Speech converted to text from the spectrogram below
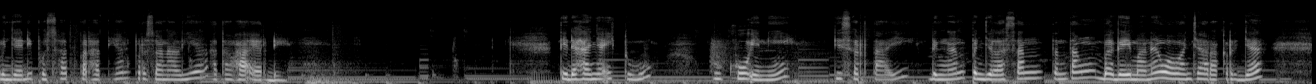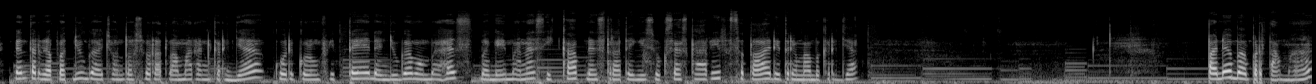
menjadi pusat perhatian personalia atau HRD. Tidak hanya itu, buku ini disertai dengan penjelasan tentang bagaimana wawancara kerja dan terdapat juga contoh surat lamaran kerja, kurikulum vitae, dan juga membahas bagaimana sikap dan strategi sukses karir setelah diterima bekerja. Pada bab pertama,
